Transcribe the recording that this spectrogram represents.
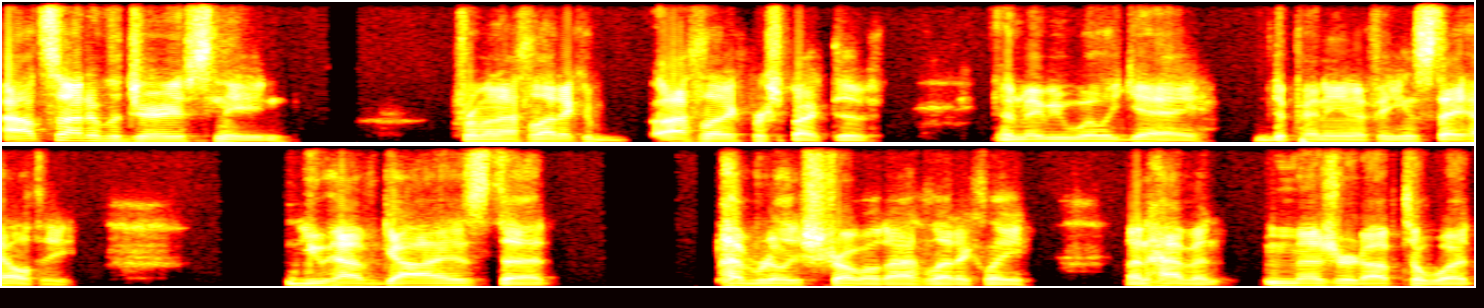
outside of L'Jarius Sneed, from an athletic athletic perspective, and maybe Willie Gay, depending if he can stay healthy, you have guys that have really struggled athletically and haven't measured up to what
